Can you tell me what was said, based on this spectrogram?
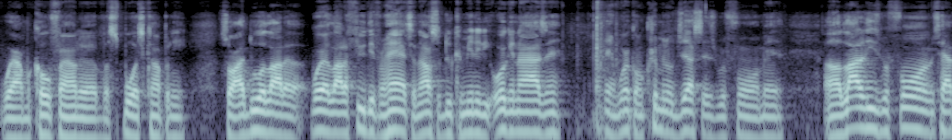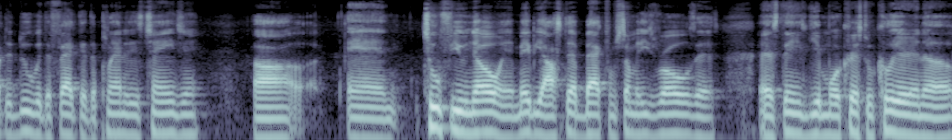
where I'm a co-founder of a sports company. So I do a lot of wear a lot of few different hats, and also do community organizing and work on criminal justice reform. And a lot of these reforms have to do with the fact that the planet is changing uh, and too few know, and maybe I'll step back from some of these roles as as things get more crystal clear in uh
